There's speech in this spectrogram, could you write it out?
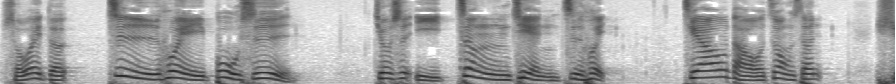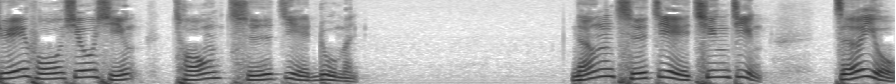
所谓的智慧布施，就是以正见智慧教导众生学佛修行，从持戒入门。能持戒清净，则有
